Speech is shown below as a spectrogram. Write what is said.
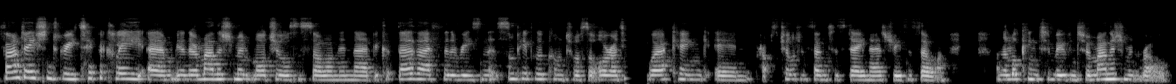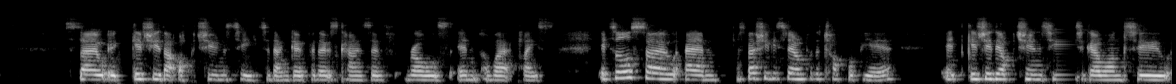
foundation degree typically um, you know, there are management modules and so on in there because they're there for the reason that some people who come to us are already working in perhaps children's centres day nurseries and so on and they're looking to move into a management role. So it gives you that opportunity to then go for those kinds of roles in a workplace. It's also um, especially if you stay on for the top up year it gives you the opportunity to go on to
